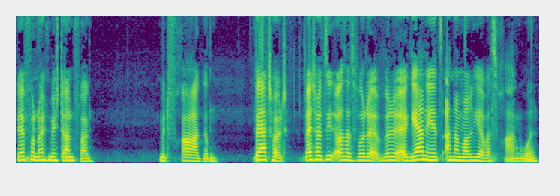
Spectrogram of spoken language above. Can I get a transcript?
Wer von euch möchte anfangen? Mit Fragen. Berthold. Berthold sieht aus, als würde, würde er gerne jetzt Anna-Maria was fragen wollen.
